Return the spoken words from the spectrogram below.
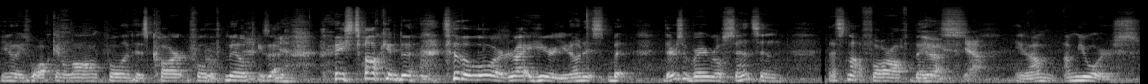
You know, he's walking along, pulling his cart full of milk. He's uh, like, he's talking to, mm-hmm. to the Lord right here. You know, and it's but there's a very real sense, and that's not far off base. Yeah. You know, I'm I'm yours.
